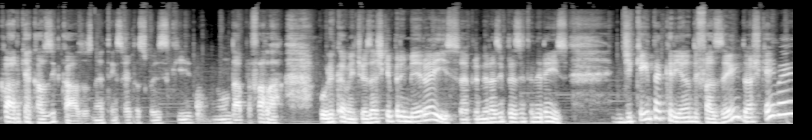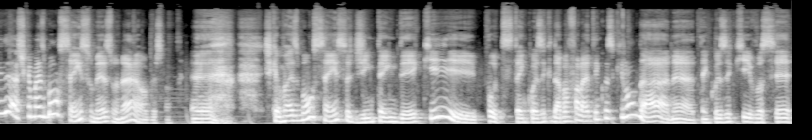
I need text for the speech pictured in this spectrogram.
Claro que há casos e casos, né? Tem certas coisas que não dá para falar publicamente, mas acho que primeiro é isso, é primeiro as empresas entenderem isso de quem tá criando e fazendo, acho que, é, acho que é mais bom senso mesmo, né, Robertson? É, acho que é mais bom senso de entender que, putz, tem coisa que dá para falar e tem coisa que não dá, né? Tem coisa que você,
